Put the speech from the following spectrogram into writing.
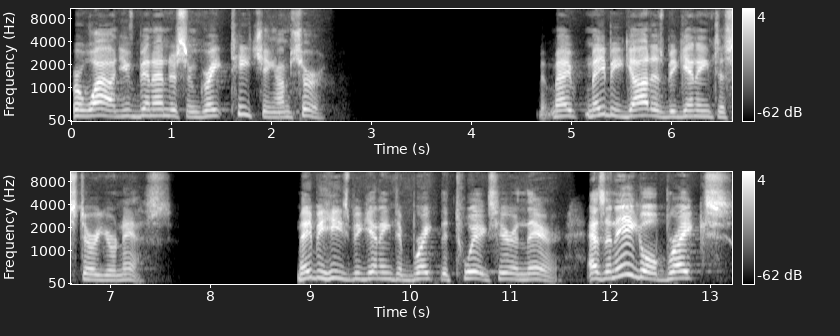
for a while and you've been under some great teaching, I'm sure. But maybe God is beginning to stir your nest. Maybe He's beginning to break the twigs here and there. As an eagle breaks,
